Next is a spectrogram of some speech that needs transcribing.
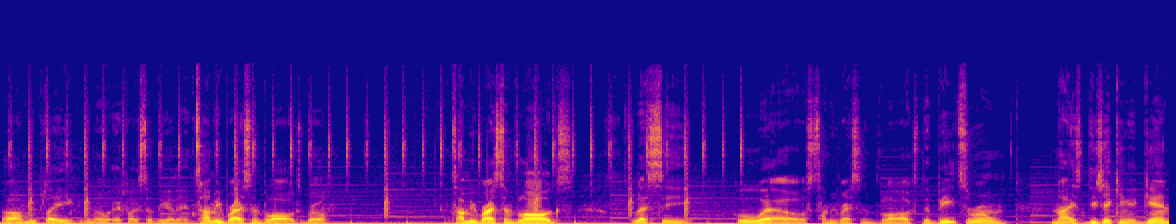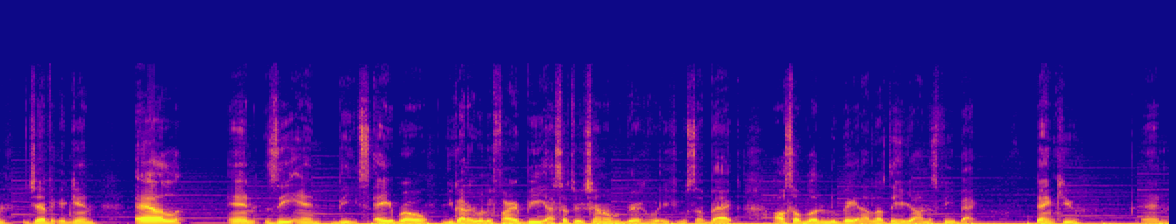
Um, we play, you know, Xbox stuff together. And Tommy Bryson vlogs, bro. Tommy Bryson vlogs. Let's see. Who else? Tommy Bryson vlogs. The Beats Room. Nice. DJ King again. Jevic again. L and ZN Beats. Hey, bro, you got a really fire beat. I sub to your channel. We'll be grateful if you sub back. I also upload a new beat, and I'd love to hear your honest feedback. Thank you. And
